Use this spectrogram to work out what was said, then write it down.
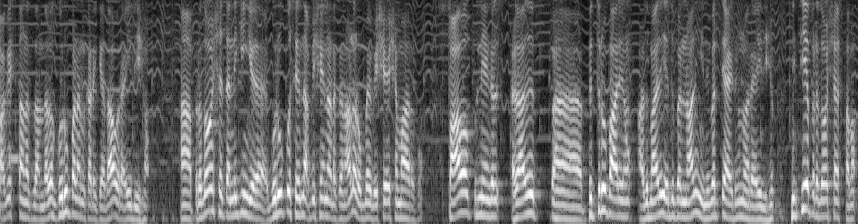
பகைஸ்தானத்தில் இருந்தாலோ குரு பலன் கிடைக்காதா ஒரு ஐதீகம். பிரதோஷத்தன்னைக்கு இங்கே குருவுக்கும் சேர்ந்து அபிஷேகம் நடக்கிறதுனால ரொம்ப விசேஷமாக இருக்கும். பாவ புண்ணியங்கள் அதாவது பித்ரு பாரியம் அது மாதிரி எது பண்ணாலும் இங்கே நிவர்த்தி ஆகிடும்னு ஒரு ஐதீகம். நித்திய பிரதோஷ ஸ்தலம்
